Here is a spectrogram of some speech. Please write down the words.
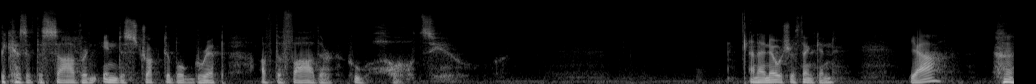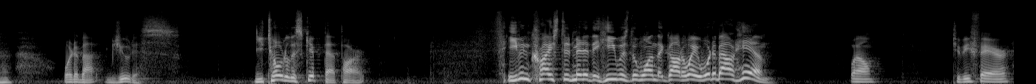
because of the sovereign, indestructible grip of the Father who holds you. And I know what you're thinking. Yeah? what about Judas? You totally skipped that part. Even Christ admitted that he was the one that got away. What about him? Well, to be fair,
